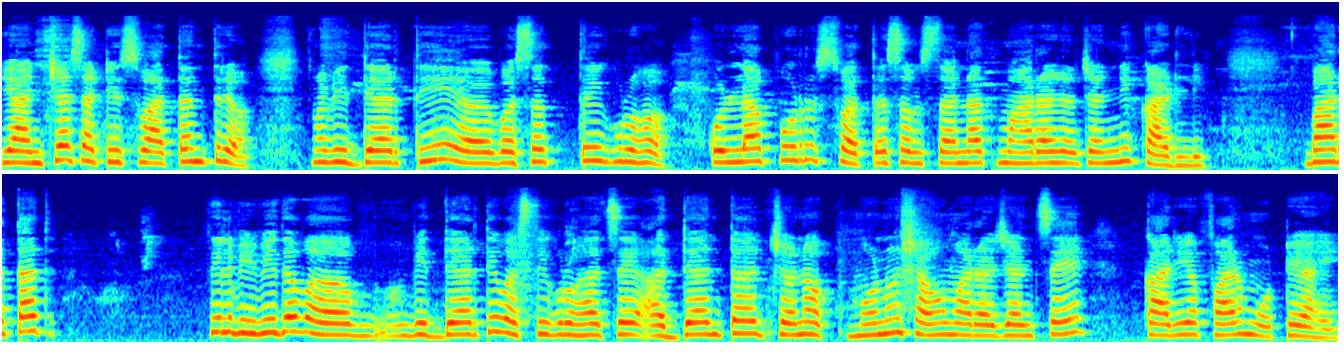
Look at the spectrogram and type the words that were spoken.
यांच्यासाठी स्वातंत्र्य विद्यार्थी वसतिगृह कोल्हापूर स्वत संस्थानात महाराजांनी काढली. भारतात येथील विविध व विद्यार्थी वसतिगृहाचे अद्यंतजनक म्हणून शाहू महाराजांचे कार्य फार मोठे आहे.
